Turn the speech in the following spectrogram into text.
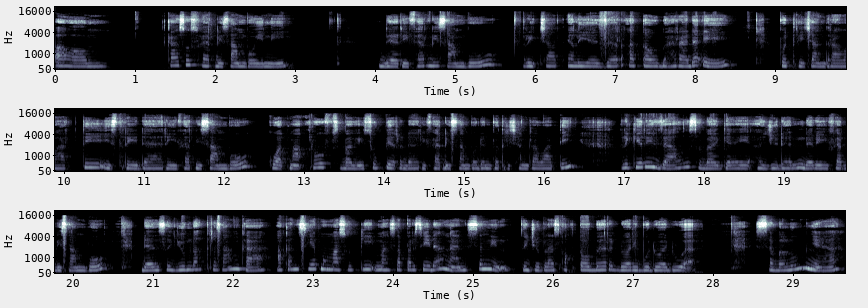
um, kasus Verdi Sambo ini. Dari Verdi Sambo Richard Eliezer atau Baradae Putri Chandrawati, istri dari Ferdi Sambo, Kuat Ma'ruf sebagai supir dari Ferdi Sambo dan Putri Chandrawati, Ricky Rizal sebagai ajudan dari Ferdi Sambo, dan sejumlah tersangka akan siap memasuki masa persidangan Senin 17 Oktober 2022. Sebelumnya,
